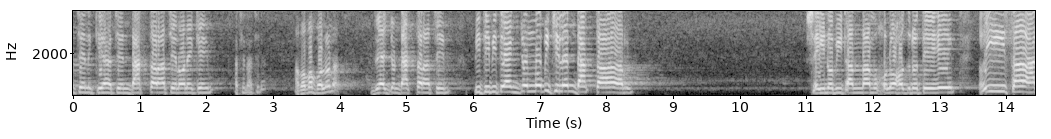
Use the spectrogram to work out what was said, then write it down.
আছেন, কে আছেন? ডাক্তার আছেন অনেকে। আছেন আছে না? বাবা বলো না, দু একজন ডাক্তার আছেন। পৃথিবীতে একজন নবী ছিলেন ডাক্তার। সেই নবীটার নাম হলো হজরতে ঈসা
